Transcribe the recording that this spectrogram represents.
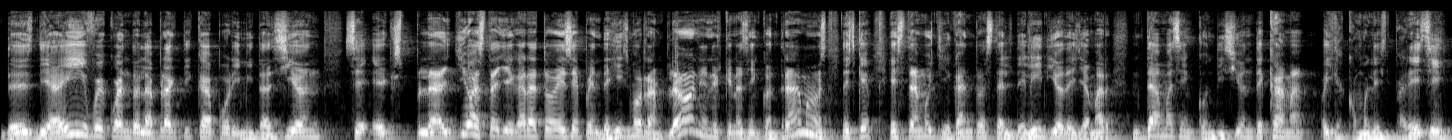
Desde ahí fue cuando la práctica por imitación se explayó hasta llegar a todo ese pendejismo ramplón en el que nos encontramos. Es que estamos llegando hasta el delirio de llamar damas en condición de cama. Oiga, ¿cómo les parece?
